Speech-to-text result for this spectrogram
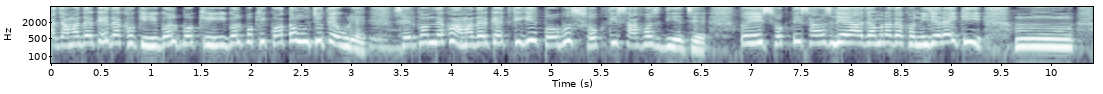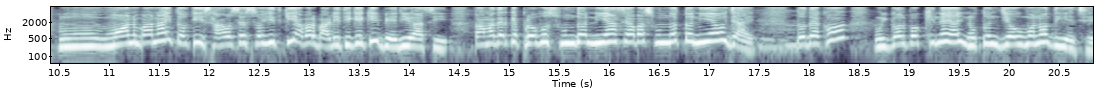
আজ আমাদেরকে দেখো কি ইগল পক্ষী ইগল পক্ষী কত উঁচুতে উড়ে। সেরকম দেখো আমাদেরকে আজকে কি প্রভু শক্তি সাহস দিয়েছে। তো এই শক্তি সাহস নিয়ে আজ আমরা দেখো নিজেরাই কি মন বানাই তো কি, সাহসের সহিত কি আবার বাড়ি থেকে কি বেরিয়ে আসি? তো আমাদেরকে প্রভু সুন্দর নিয়ে আসে, আবার সুন্দর তো নিয়েও যায়। তো দেখো ইগল পক্ষী নেই আজ নতুন যৌবনও দিয়েছে।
